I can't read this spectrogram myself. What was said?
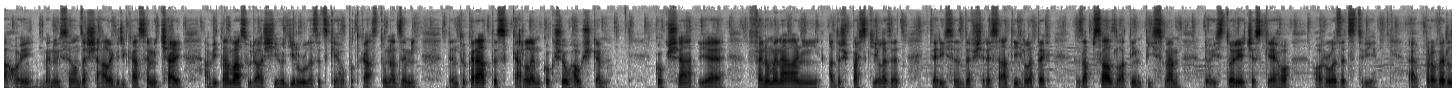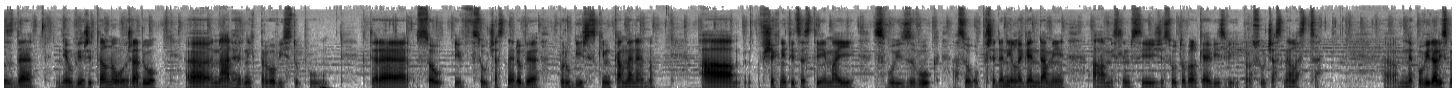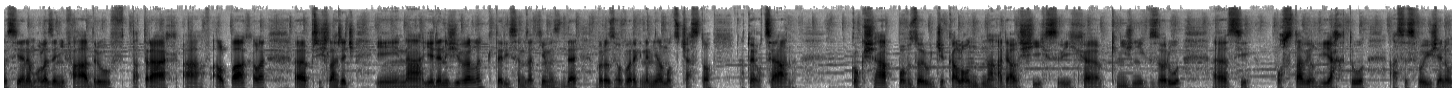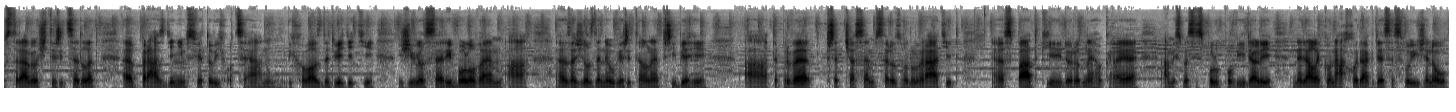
Ahoj, jmenuji se Honza Šálek, říká se mi Čaj a vítám vás u dalšího dílu lezeckého podcastu Nad zemí. Tentokrát s Karlem Kokšou Hauškem. Kokša je fenomenální adržpašský lezec, který se zde v 60. letech zapsal zlatým písmem do historie českého horolezectví. Provedl zde neuvěřitelnou řadu eh, nádherných prvovýstupů, které jsou i v současné době průbířským kamenem a všechny ty cesty mají svůj zvuk a jsou opředeny legendami a myslím si, že jsou to velké výzvy i pro současné lesce. Ehm, nepovídali jsme si jenom o lezení fádru v Tatrách a v Alpách, ale eh, přišla řeč i na jeden živel, který jsem zatím zde v rozhovorech neměl moc často, a to je oceán. Kokša po vzoru Jacka Londna a dalších svých eh, knižních vzorů eh, si postavil jachtu a se svojí ženou strávil 40 let eh, brázděním světových oceánů. Vychoval zde dvě děti, živil se rybolovem a zažil zde neuvěřitelné příběhy a teprve před časem se rozhodl vrátit zpátky do rodného kraje a my jsme si spolu povídali nedaleko náchoda, kde se svojí ženou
